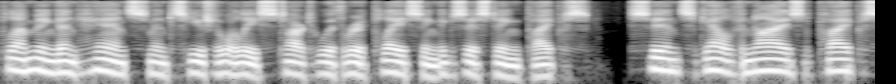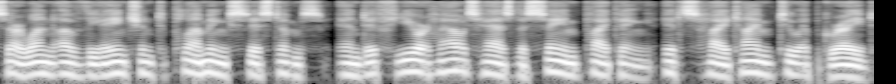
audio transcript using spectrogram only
Plumbing enhancements usually start with replacing existing pipes. Since galvanized pipes are one of the ancient plumbing systems, and if your house has the same piping, it's high time to upgrade.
